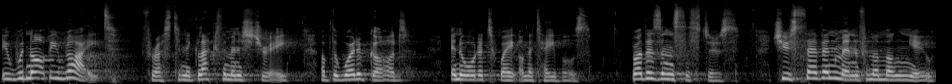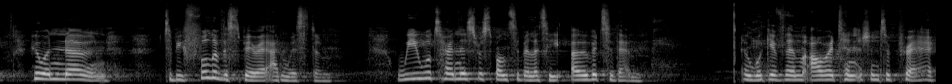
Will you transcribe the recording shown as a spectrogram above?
It would not be right for us to neglect the ministry of the Word of God in order to wait on the tables. Brothers and sisters, choose seven men from among you who are known to be full of the Spirit and wisdom. We will turn this responsibility over to them and will give them our attention to prayer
